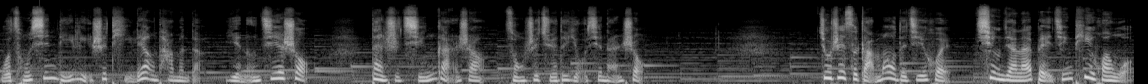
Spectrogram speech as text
我从心底里是体谅他们的，也能接受，但是情感上总是觉得有些难受。就这次感冒的机会，亲家来北京替换我。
